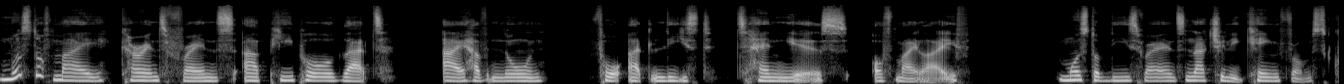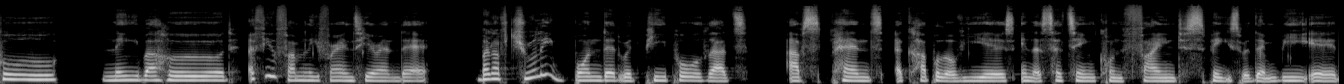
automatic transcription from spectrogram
Most of my current friends are people that I have known for at least 10 years of my life most of these friends naturally came from school, neighborhood, a few family friends here and there. But I've truly bonded with people that I've spent a couple of years in a certain confined space with them, be it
